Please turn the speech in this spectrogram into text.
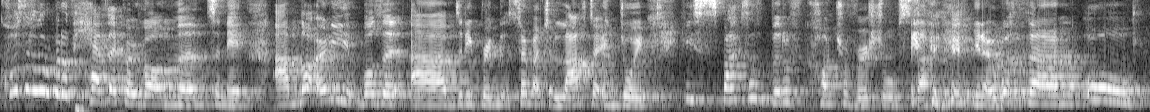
caused a little bit of havoc over on the internet. Um, not only was it, um, did he bring so much laughter and joy, he sparked a bit of controversial stuff, you know, with um, all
